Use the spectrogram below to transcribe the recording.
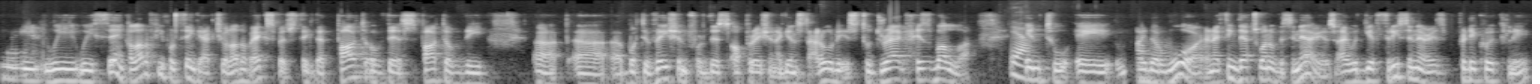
we, we, we think, a lot of people think, actually, a lot of experts think that part of this, part of the uh, uh, motivation for this operation against Arouri is to drag Hezbollah yeah. into a wider war. And I think that's one of the scenarios. I would give three scenarios pretty quickly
